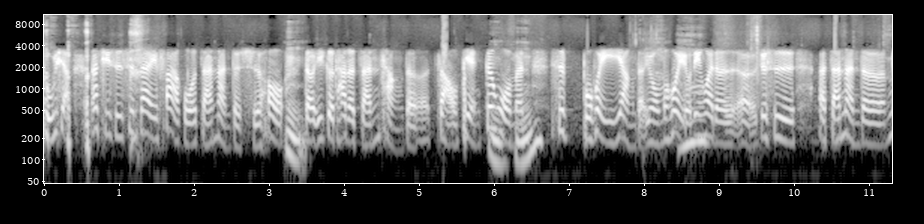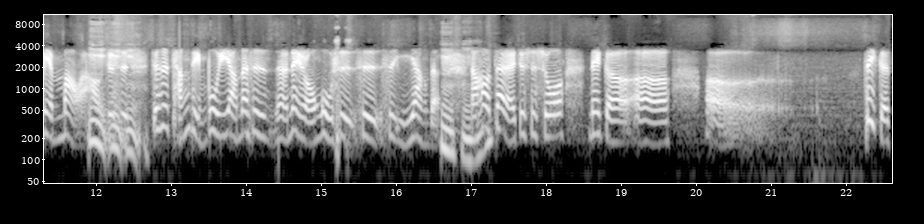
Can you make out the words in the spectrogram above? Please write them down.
图像，那其实是在法国展览的时候的一个它的展场的照片，跟我们是。不会一样的，因为我们会有另外的呃，就是呃展览的面貌啊，嗯、就是就是场景不一样，但是呃内容物是是是一样的。嗯，然后再来就是说那个呃呃。呃这个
